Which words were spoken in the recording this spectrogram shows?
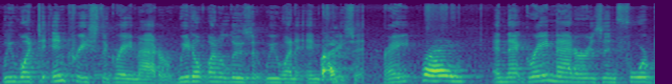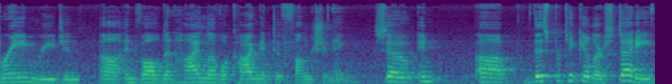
We want to increase the gray matter. We don't want to lose it, we want to increase right. it, right? Right. And that gray matter is in four brain regions uh, involved in high level cognitive functioning. So, in uh, this particular study,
